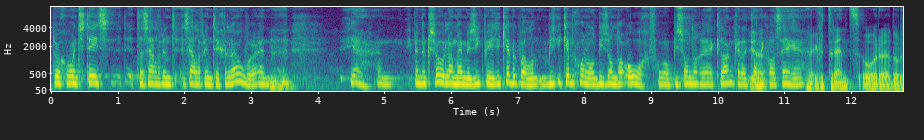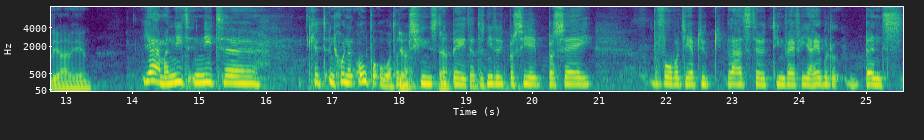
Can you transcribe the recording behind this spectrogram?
Door gewoon steeds er zelf in, zelf in te geloven. En, Mhm. eh, ja, en ik ben ook zo lang met muziek bezig. Ik heb, ook wel een, ik heb gewoon al een bijzonder oor voor bijzondere klanken, dat kan Ja. ik wel zeggen. Getraind oor eh, door de jaren heen. Ja, maar niet. niet eh, gewoon een open oor. Dat, Ja, Misschien is dat beter. Het is niet dat ik per se, per se. Bijvoorbeeld, je hebt natuurlijk de laatste 10, 15 jaar heel veel bands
